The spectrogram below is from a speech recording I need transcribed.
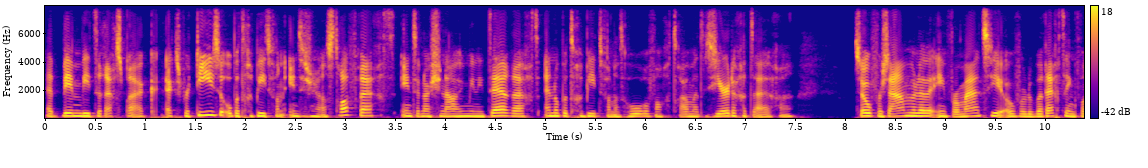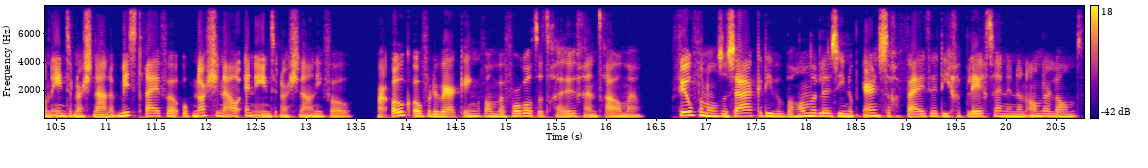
Het BIM biedt rechtspraak expertise op het gebied van internationaal strafrecht, internationaal humanitair recht en op het gebied van het horen van getraumatiseerde getuigen. Zo verzamelen we informatie over de berechting van internationale misdrijven op nationaal en internationaal niveau, maar ook over de werking van bijvoorbeeld het geheugen en trauma. Veel van onze zaken die we behandelen zien op ernstige feiten die gepleegd zijn in een ander land.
